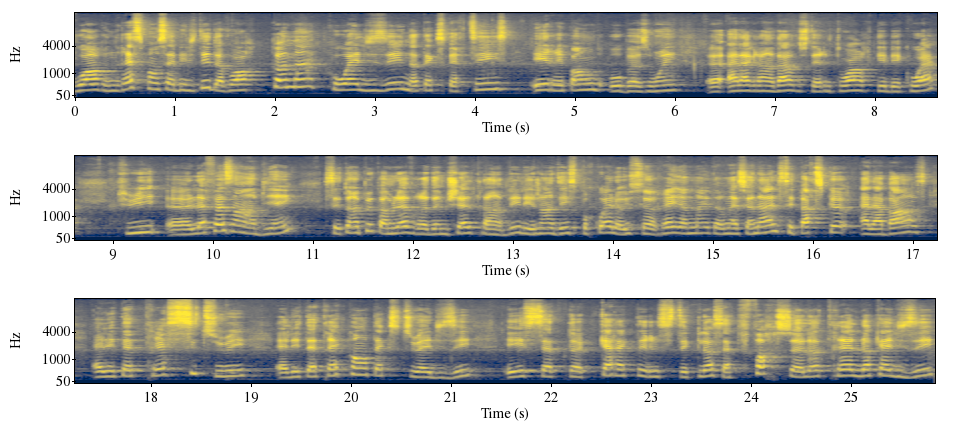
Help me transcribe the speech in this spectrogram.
voire une responsabilité de voir comment coaliser notre expertise et répondre aux besoins euh, à la grandeur du territoire québécois. Puis, euh, le faisant bien, c'est un peu comme l'œuvre de Michel Tremblay. Les gens disent pourquoi elle a eu ce rayonnement international? C'est parce que à la base, elle était très située, elle était très contextualisée, et cette caractéristique-là, cette force-là, très localisée,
